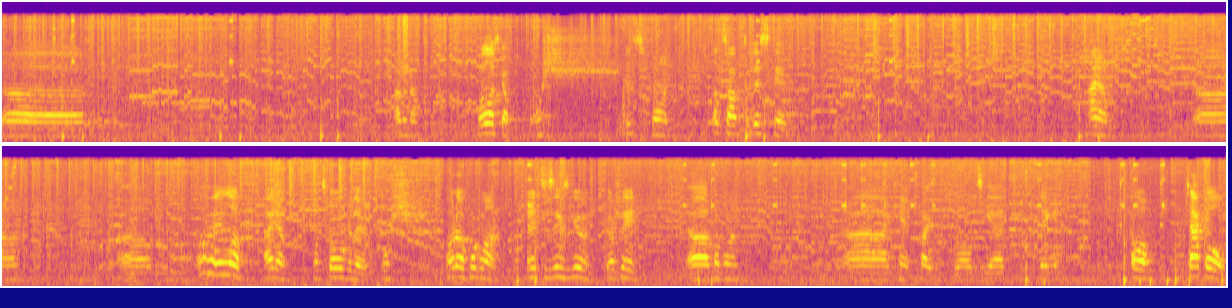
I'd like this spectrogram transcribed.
Uh... I don't know. Well, let's go. Oh. This is fun. Let's talk to this kid. I know. Uh... Oh, hey, look! Item. Let's go over there. Whoosh. Oh no, Pokemon. And it's a Zigzagoon. Go Shade. Uh, Pokemon. Uh, I can't fight with Ralts yet. Dang it. Oh, Tackle!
